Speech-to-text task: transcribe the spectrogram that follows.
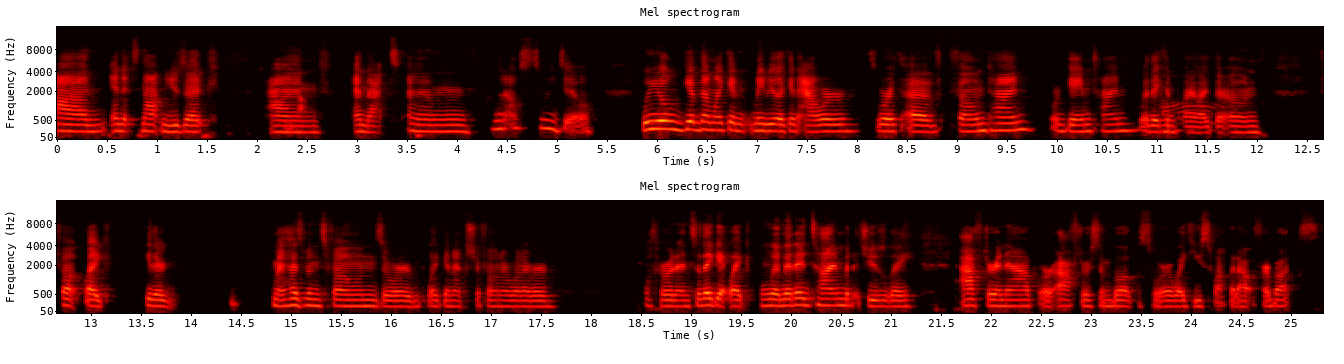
um and it's not music and and that um what else do we do we'll give them like an maybe like an hour's worth of phone time or game time where they can play like their own pho- like either my husband's phones or like an extra phone or whatever we'll throw it in so they get like limited time but it's usually after a nap or after some books or like you swap it out for books.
